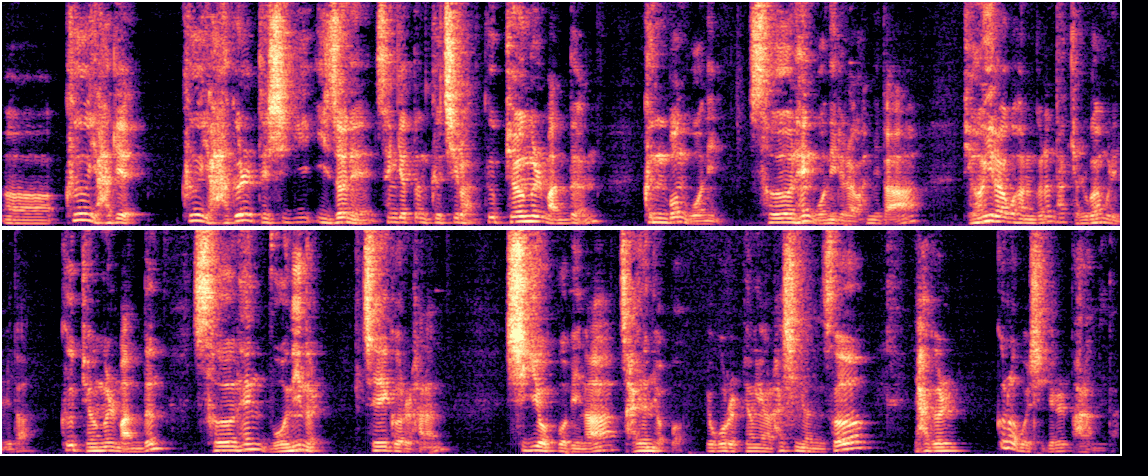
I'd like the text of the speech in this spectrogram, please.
어, 그 약에 그 약을 드시기 이전에 생겼던 그 질환, 그 병을 만든 근본 원인, 선행 원인이라고 합니다. 병이라고 하는 것은 다 결과물입니다. 그 병을 만든 선행 원인을 제거를 하는 식이요법이나 자연요법 요거를 병행을 하시면서 약을 끊어 보시기를 바랍니다.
